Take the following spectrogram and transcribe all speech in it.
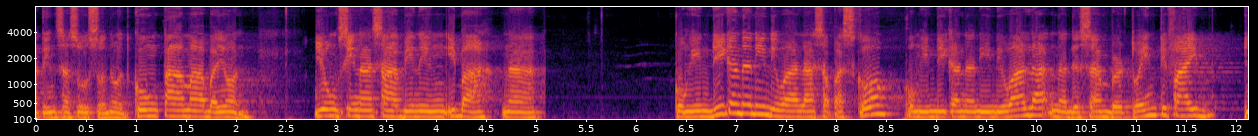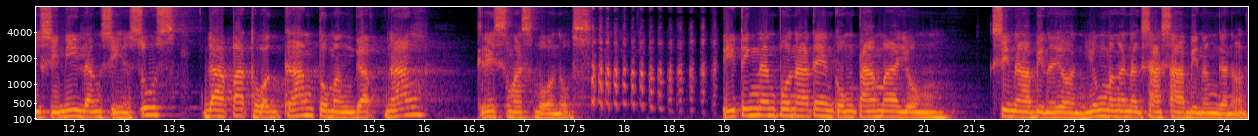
natin sa susunod. Kung tama ba yon? Yung sinasabi ng iba na kung hindi ka naniniwala sa Pasko, kung hindi ka naniniwala na December 25 isinilang si Jesus, dapat huwag kang tumanggap ng Christmas bonus. Titingnan po natin kung tama yung sinabi na yon, yung mga nagsasabi ng ganon.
